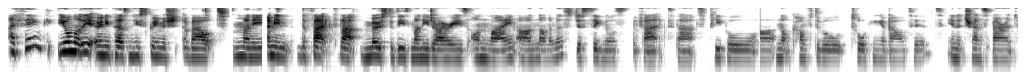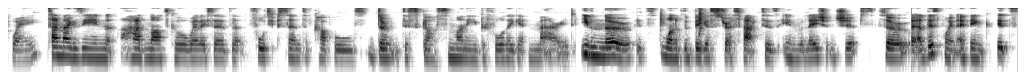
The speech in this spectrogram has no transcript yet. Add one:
I think you're not the only person who's squeamish about money. I mean, the fact that most of these money diaries online are anonymous just signals the fact that people are not comfortable talking about it in a transparent way. Time magazine had an article where they said that 40% of couples don't discuss money before they get married, even though it's one of the biggest stress factors in relationships. So at this point, I think it's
